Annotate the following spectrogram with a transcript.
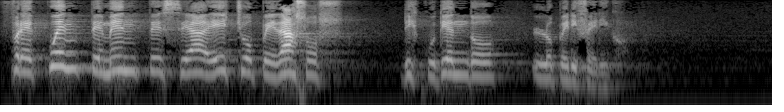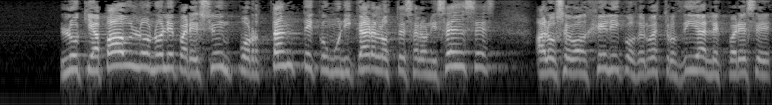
frecuentemente se ha hecho pedazos discutiendo lo periférico. Lo que a Pablo no le pareció importante comunicar a los tesalonicenses, a los evangélicos de nuestros días les parece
